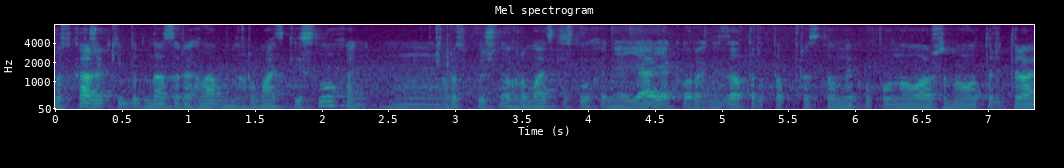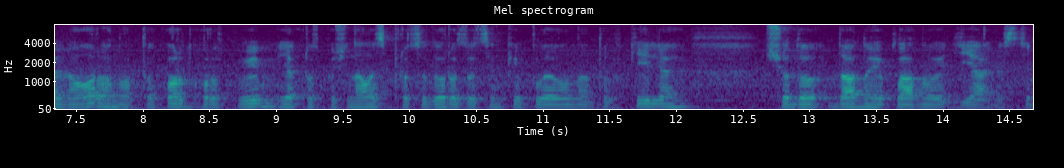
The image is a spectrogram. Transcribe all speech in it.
Розкажу, який буде у нас регламент громадських слухань. Розпочну громадські слухання я, як організатор та представник уповноваженого територіального органу, та коротко розповім, як розпочиналась процедура з оцінки впливу на довкілля щодо даної планової діяльності.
